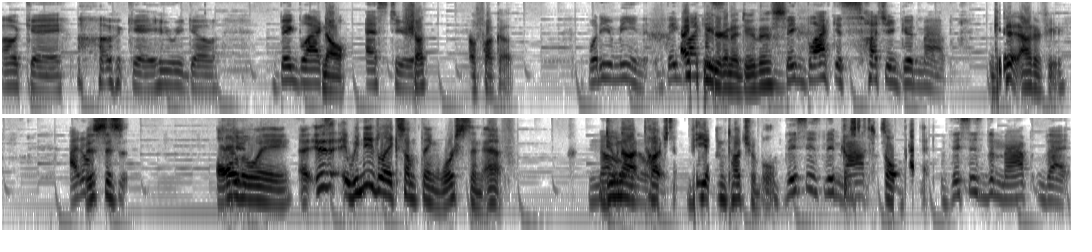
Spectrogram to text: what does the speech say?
Okay, okay, here we go. Big Black No, S tier. shut the fuck up. What do you mean? Big I Black knew is you're gonna do this. Big Black is such a good map. Get it out of here. I don't. This is all the way. Uh, is, we need like something worse than F. no, do not no. touch the untouchable. This is the map. so bad. This is the map that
